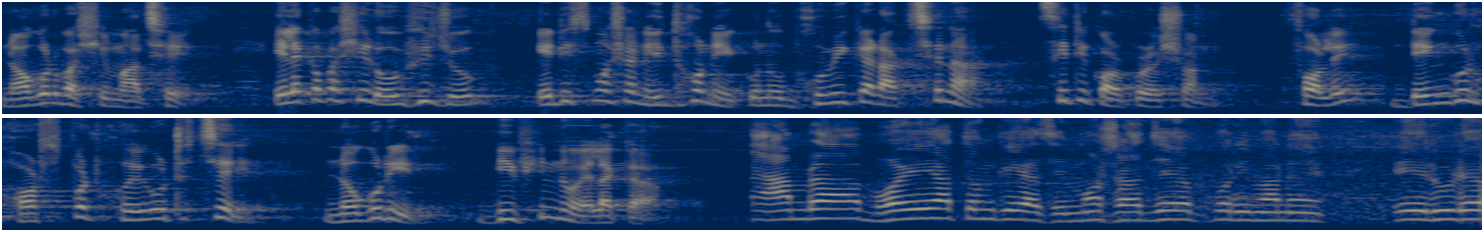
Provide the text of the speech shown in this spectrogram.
নগরবাসীর মাঝে। এলাকাবাসীর অভিযোগ এডিস মশা নিধনে কোনো ভূমিকা রাখছে না সিটি কর্পোরেশন। ফলে ডেঙ্গুর হটস্পট হয়ে উঠেছে নগরীর বিভিন্ন এলাকা। আমরা ভয়ে আতঙ্কে আছি। মশা যে পরিমাণে এই রুটে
